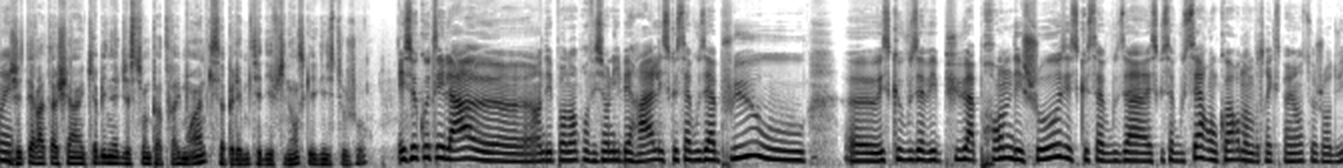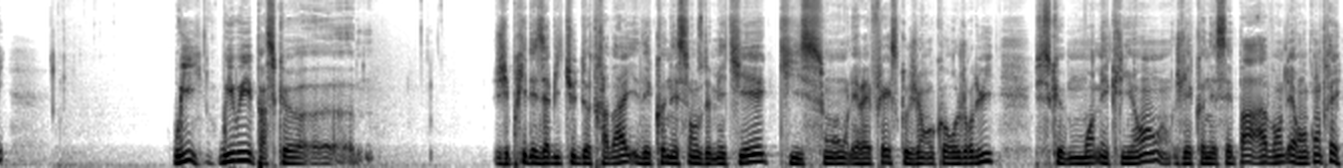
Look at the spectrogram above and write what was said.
J'étais rattaché à un cabinet de gestion de patrimoine qui s'appelle MTD Finance, qui existe toujours. Et ce côté-là, euh, indépendant, profession libérale, est-ce que ça vous a plu ou euh, est-ce que vous avez pu apprendre des choses? Est-ce que ça vous a, est-ce que ça vous sert encore dans votre expérience aujourd'hui? Oui, oui, oui, parce que euh, j'ai pris des habitudes de travail et des connaissances de métier qui sont les réflexes que j'ai encore aujourd'hui, puisque moi, mes clients, je les connaissais pas avant de les rencontrer.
